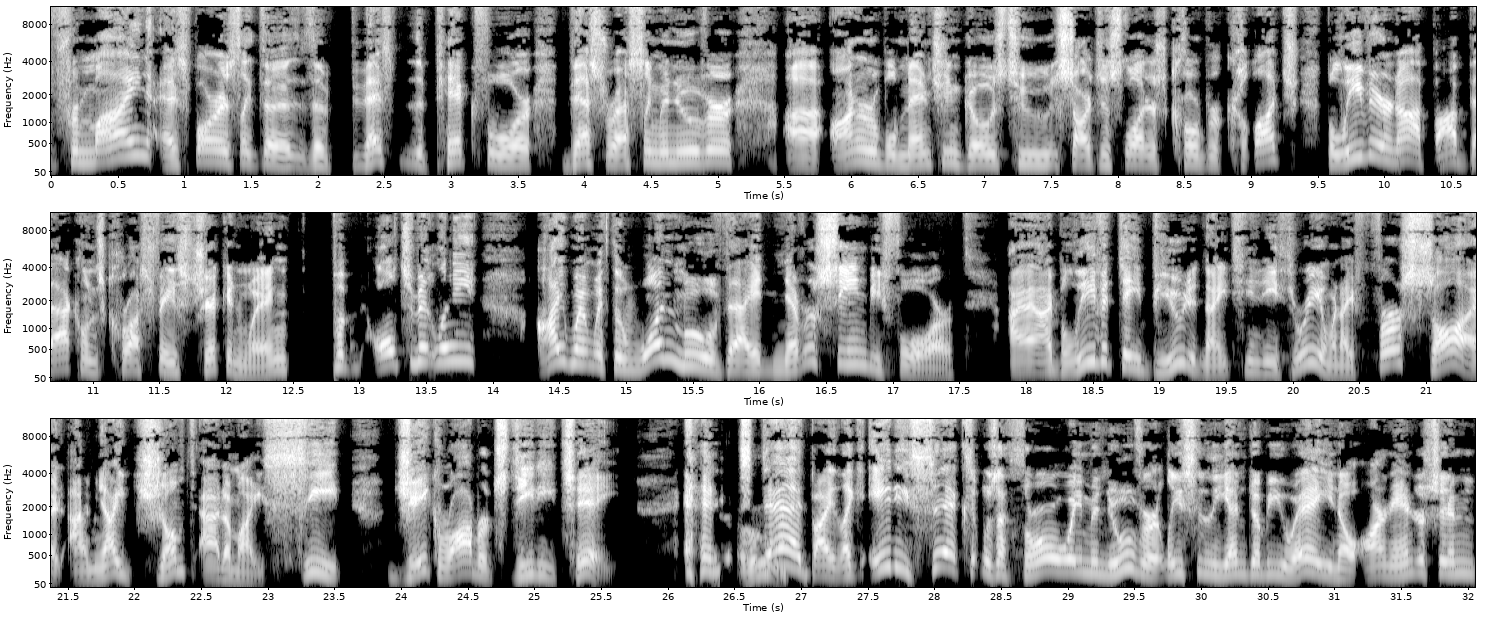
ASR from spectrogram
for mine, as far as like the the best the pick for best wrestling maneuver, uh, honorable mention goes to Sergeant Slaughter's Cobra Clutch. Believe it or not, Bob Backlund's crossface chicken wing. But ultimately, I went with the one move that I had never seen before. I, I, believe it debuted in 1983. And when I first saw it, I mean, I jumped out of my seat. Jake Roberts DDT. And instead, Ooh. by like 86, it was a throwaway maneuver, at least in the NWA. You know, Arn Anderson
